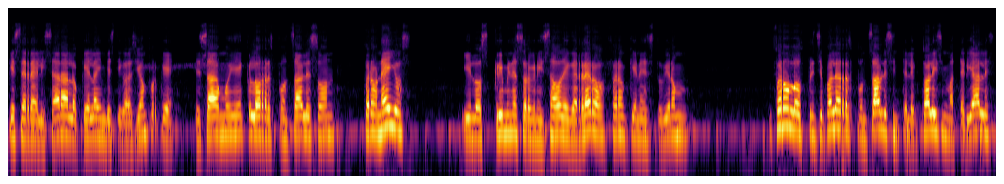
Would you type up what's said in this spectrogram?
que se realizara lo que es la investigación porque se sabe muy bien que los responsables son fueron ellos y los crímenes organizados de Guerrero fueron quienes estuvieron, fueron los principales responsables intelectuales y materiales.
